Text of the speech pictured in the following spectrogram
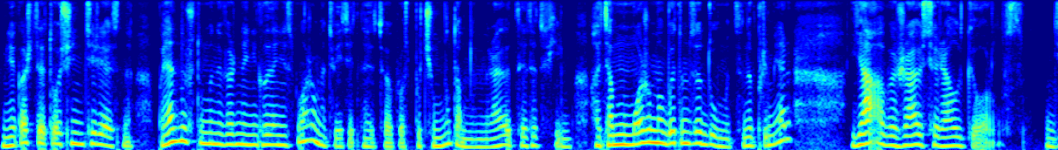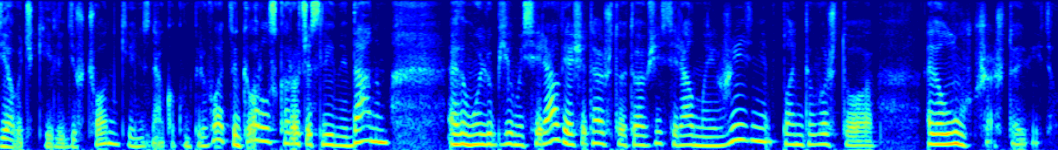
И мне кажется, это очень интересно. Понятно, что мы, наверное, никогда не сможем ответить на этот вопрос, почему там нам нравится этот фильм. Хотя мы можем об этом задуматься. Например, я обожаю сериал Girls. Девочки или девчонки, я не знаю, как он переводится. Girls, короче, с Линой Даном. Это мой любимый сериал. Я считаю, что это вообще сериал моей жизни в плане того, что это лучшее, что я видела.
